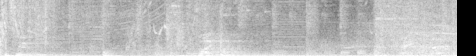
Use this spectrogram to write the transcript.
two. Fight.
